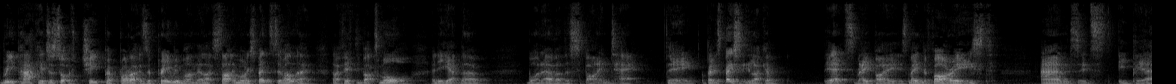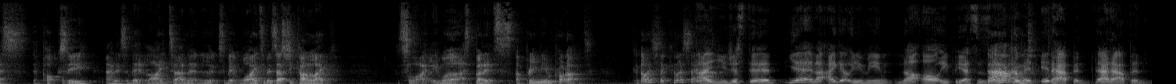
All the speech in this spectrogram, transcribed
repackage a sort of cheaper product as a premium one. They're like slightly more expensive, aren't they? They're like 50 bucks more and you get the, whatever, the spine tech thing. But it's basically like a, yeah, it's made by, it's made in the Far East and it's EPS epoxy and it's a bit lighter and it looks a bit whiter. But it's actually kind of like slightly worse, but it's a premium product. Could I say? Can I say that? I, you just did, yeah, and I, I get what you mean. Not all EPSs That like happened. It, it happened. That happened.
